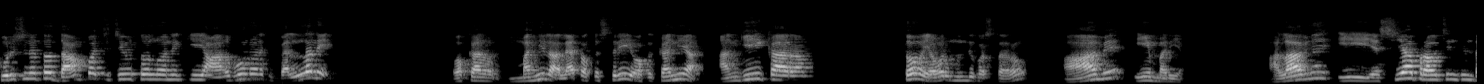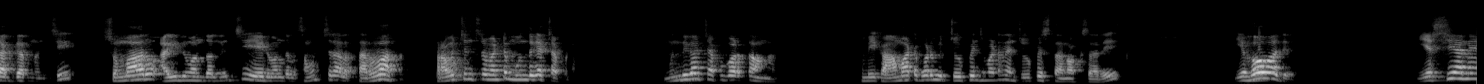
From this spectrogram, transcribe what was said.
పురుషునితో దాంపత్య జీవితంలోనికి ఆ అనుభవంలోనికి వెళ్ళని ఒక మహిళ లేక ఒక స్త్రీ ఒక కన్య అంగీకారంతో ఎవరు ముందుకు వస్తారో ఆమె ఈ మరియ. అలాగనే ఈ యష్యా ప్రవచించిన దగ్గర నుంచి సుమారు ఐదు వందల నుంచి ఏడు వందల సంవత్సరాల తర్వాత ప్రవచించడం అంటే ముందుగా చెప్పడం ముందుగా చెప్పబడతా ఉన్నారు. మీకు ఆ మాట కూడా మీకు చూపించమంటే నేను చూపిస్తాను ఒకసారి. యహోవది యష్యా అనే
